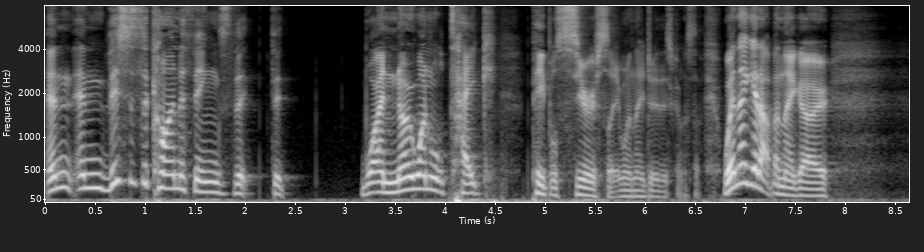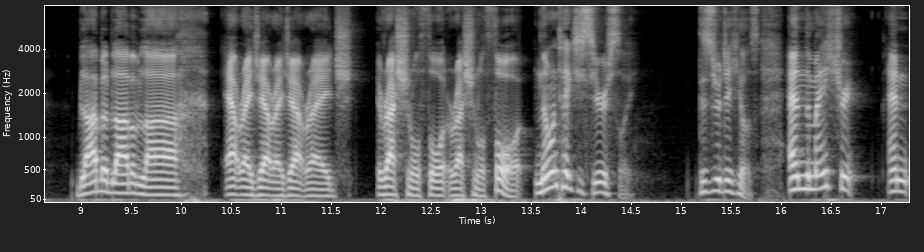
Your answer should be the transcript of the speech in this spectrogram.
And and this is the kind of things that that why no one will take people seriously when they do this kind of stuff. When they get up and they go, blah, blah, blah, blah, blah, outrage, outrage, outrage, irrational thought, irrational thought, no one takes you seriously. This is ridiculous. And the mainstream, and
